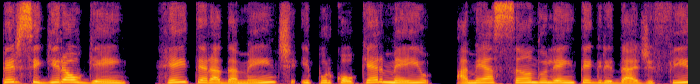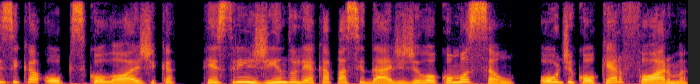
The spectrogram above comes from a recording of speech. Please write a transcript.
perseguir alguém, reiteradamente e por qualquer meio, ameaçando-lhe a integridade física ou psicológica, restringindo-lhe a capacidade de locomoção, ou de qualquer forma,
